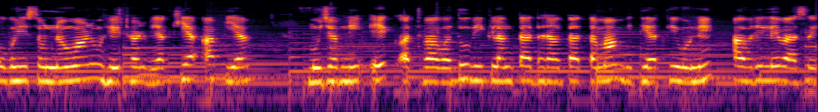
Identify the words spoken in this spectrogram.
ઓગણીસો નવ્વાણું હેઠળ વ્યાખ્યા આપ્યા. મુજબની એક અથવા વધુ વિકલાંગતા ધરાવતા તમામ વિદ્યાર્થીઓને આવરી લેવાશે.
